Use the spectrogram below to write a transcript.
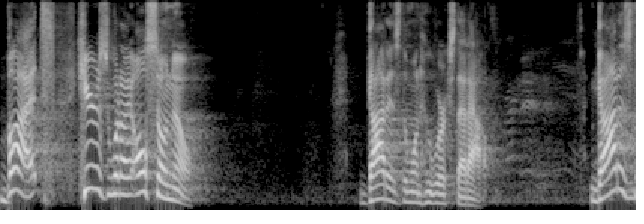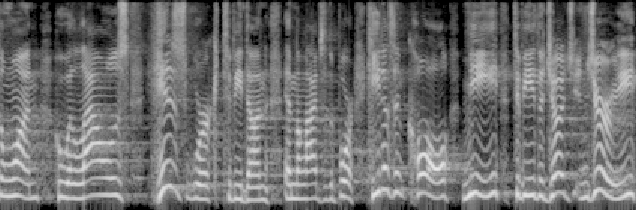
But here's what I also know God is the one who works that out. God is the one who allows his work to be done in the lives of the poor. He doesn't call me to be the judge and jury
